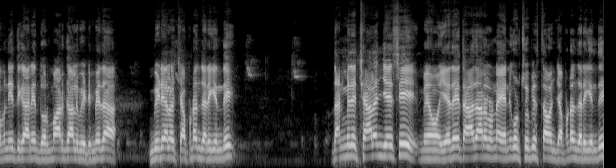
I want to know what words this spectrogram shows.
అవినీతి కానీ దుర్మార్గాలు వీటి మీద మీడియాలో చెప్పడం జరిగింది. దాని మీద ఛాలెంజ్ చేసి మేము ఏదైతే ఆధారాలు ఉన్నాయో అన్నీ కూడా చూపిస్తామని చెప్పడం జరిగింది.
